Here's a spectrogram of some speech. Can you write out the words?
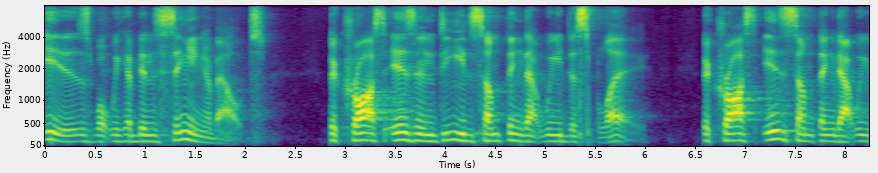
is what we have been singing about. The cross is indeed something that we display. The cross is something that we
